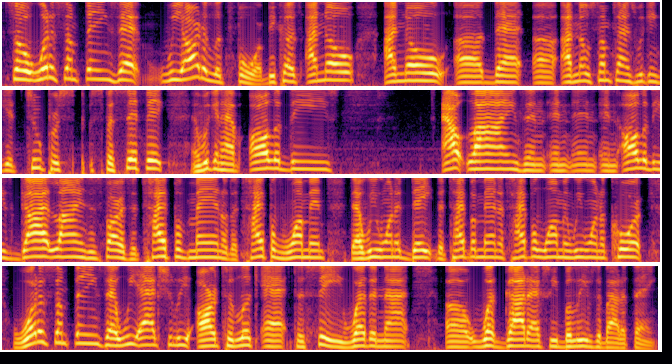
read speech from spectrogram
So, what are some things that we are to look for? Because I know, I know uh, that uh, I know sometimes we can get too pers- specific, and we can have all of these outlines and, and, and, and all of these guidelines as far as the type of man or the type of woman that we want to date, the type of man, the type of woman we want to court. What are some things that we actually are to look at to see whether or not uh, what God actually believes about a thing?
